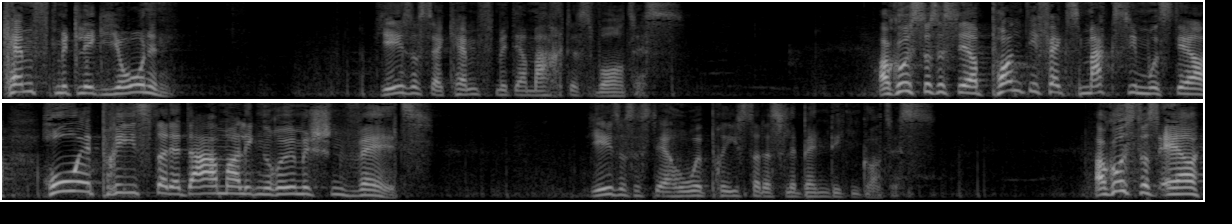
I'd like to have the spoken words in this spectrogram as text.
kämpft mit Legionen. Jesus, er kämpft mit der Macht des Wortes. Augustus ist der Pontifex Maximus, der hohe Priester der damaligen römischen Welt. Jesus ist der hohe Priester des lebendigen Gottes. Augustus, er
